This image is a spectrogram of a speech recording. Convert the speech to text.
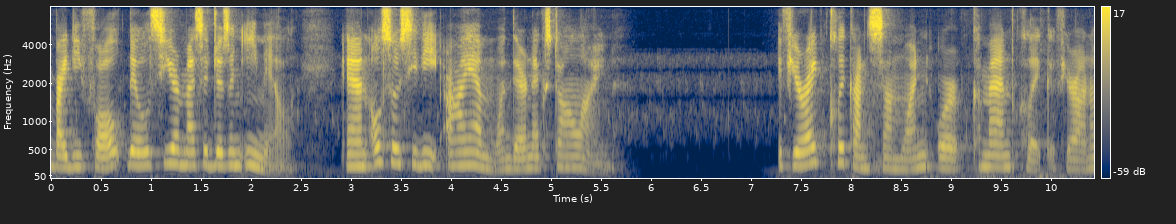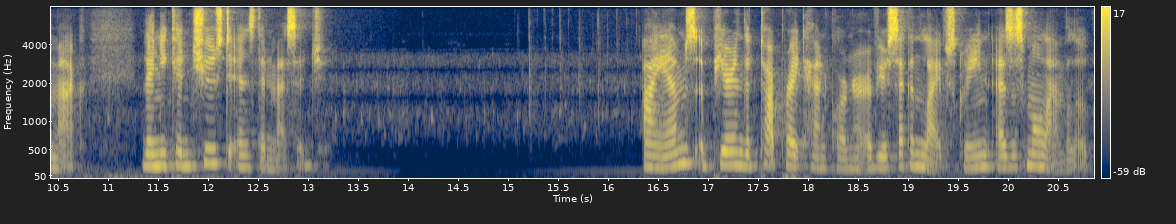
By default, they will see your messages as an email, and also see the IM when they're next online. If you right-click on someone, or command-click if you're on a Mac, then you can choose to instant message. IMs appear in the top right-hand corner of your Second Life screen as a small envelope.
